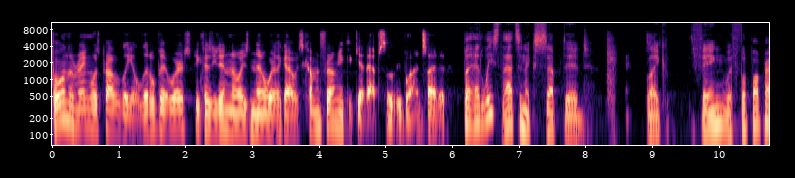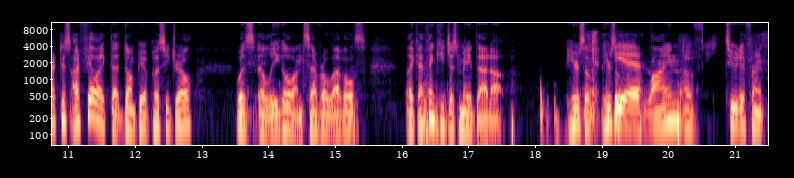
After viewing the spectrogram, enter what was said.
Bull in the ring was probably a little bit worse because you didn't always know where the guy was coming from. You could get absolutely blindsided. But at least that's an accepted like thing with football practice. I feel like that don't be a pussy drill was illegal on several levels. Like I think he just made that up. Here's a here's a Yeah. line of two different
